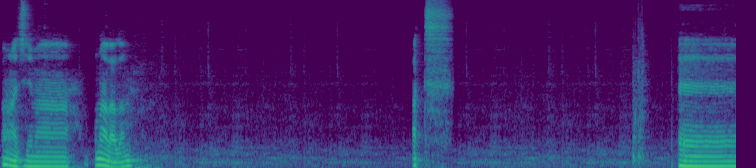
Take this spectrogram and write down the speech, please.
Sonracığıma bunu alalım. At. Ee,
